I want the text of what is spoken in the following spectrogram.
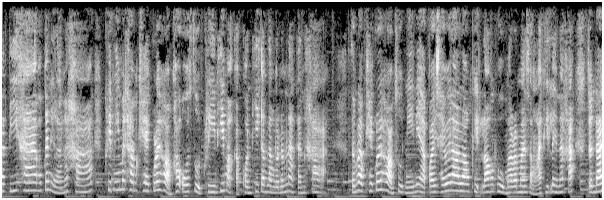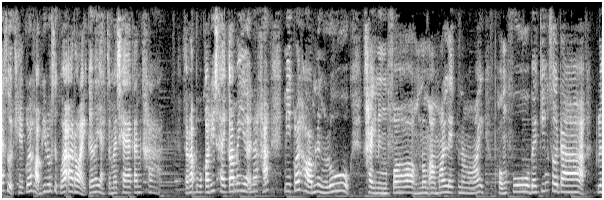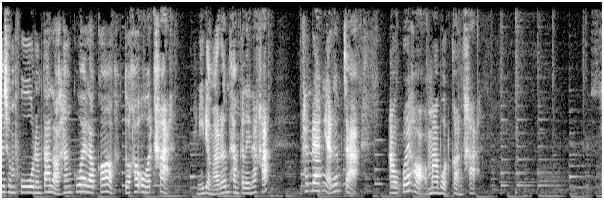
วัสดีค่ะ พบกันอีกแล้วนะคะ คลิปนี้มาทำเค้กกล้วยหอมข้าวโอ๊ตสูตรคลีนที่เหมาะกับคนที่กำลังลดน้ำหนักกันค่ะสำหรับเค้กกล้วยหอมสูตรนี้เนี่ยปอยใช้เวลาลองผิดลองถูกมาประมาณ 2 อาทิตย์เลยนะคะ จนได้สูตรเค้กกล้วยหอมที่รู้สึกว่าอร่อยก็เลยอยากจะมาแชร์กันค่ะสำหรับอุปกรณ์ที่ใช้ก็ไม่เยอะนะคะ มีกล้วยหอม 1 ลูก ไข่ 1 ฟอง นมอัลมอนด์เล็กน้อย ผงฟู เบกกิ้งโซดา เกลือชมพู น้ำตาลหล่อห้างกล้วย แล้วก็ตัวข้าวโอ๊ตค่ะ ทีนี้เดี๋ยวมาเริ่มทำกันเลยนะคะ ขั้นแรกเนี่ยเริ่มจากเอากล้วยหอมมาบดก่อนค่ะ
